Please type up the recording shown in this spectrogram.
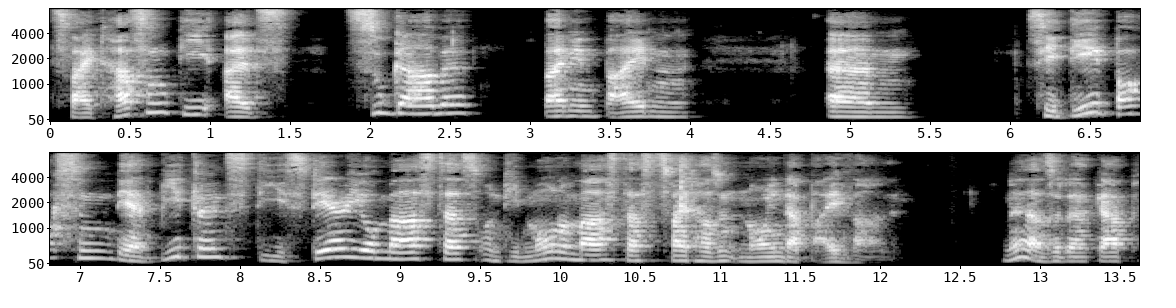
zwei Tassen, die als Zugabe bei den beiden ähm, CD-Boxen der Beatles, die Stereo Masters und die Mono Masters 2009 dabei waren. Ne, also da gab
